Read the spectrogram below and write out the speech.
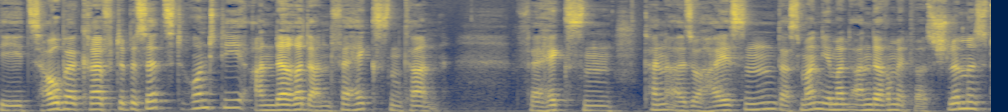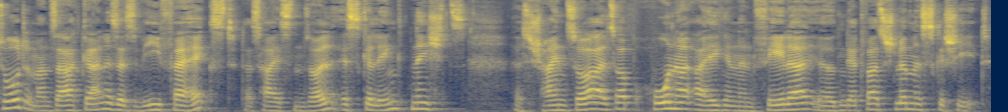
die Zauberkräfte besitzt und die andere dann verhexen kann. Verhexen kann also heißen, dass man jemand anderem etwas Schlimmes tut und man sagt gerne, es ist wie verhext, das heißen soll, es gelingt nichts. Es scheint so, als ob ohne eigenen Fehler irgendetwas Schlimmes geschieht.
